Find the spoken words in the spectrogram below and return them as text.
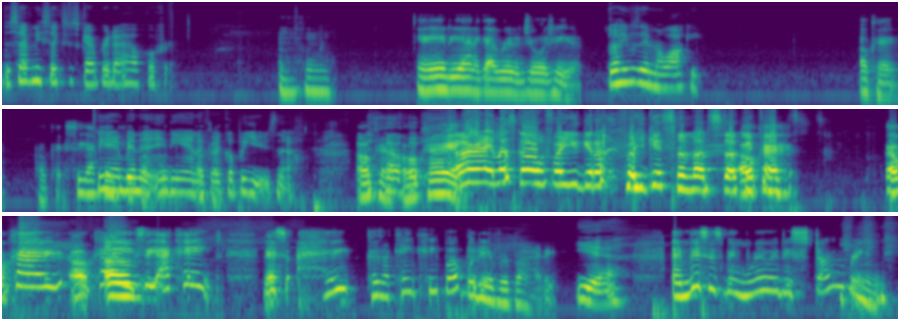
the 76ers got rid of Al Horford. Mm-hmm. And Indiana got rid of George Hill. Oh, he was in Milwaukee. Okay. Okay. See, I He can't ain't been in up. Indiana for a Okay. couple years now. Okay. So- Okay. All right, let's go before you get before you get some unstuck. Okay. Okay. Okay. Um, See, I can't. That's I hate because I can't keep up with everybody, Yeah. and this has been really disturbing.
